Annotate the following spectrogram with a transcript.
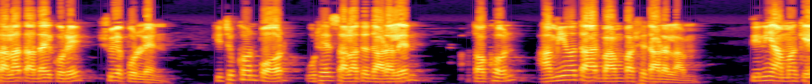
সালাত আদায় করে শুয়ে পড়লেন। কিছুক্ষণ পর উঠে সালাতে দাঁড়ালেন, তখন আমিও তার বাম পাশে দাঁড়ালাম। তিনি আমাকে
